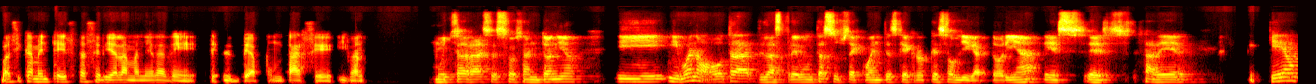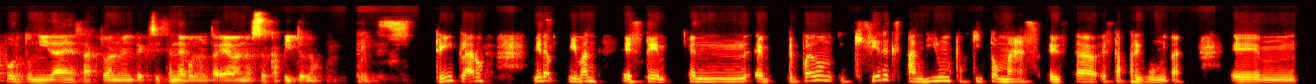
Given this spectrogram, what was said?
Básicamente esta sería la manera de, de apuntarse, Iván. Muchas gracias, José Antonio. Y, bueno, otra de las preguntas subsecuentes que creo que es obligatoria es, es saber qué oportunidades actualmente existen de voluntariado en nuestro capítulo. Sí, claro. Mira, Iván, este, en, te puedo, quisiera expandir un poquito más esta, esta pregunta, em,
